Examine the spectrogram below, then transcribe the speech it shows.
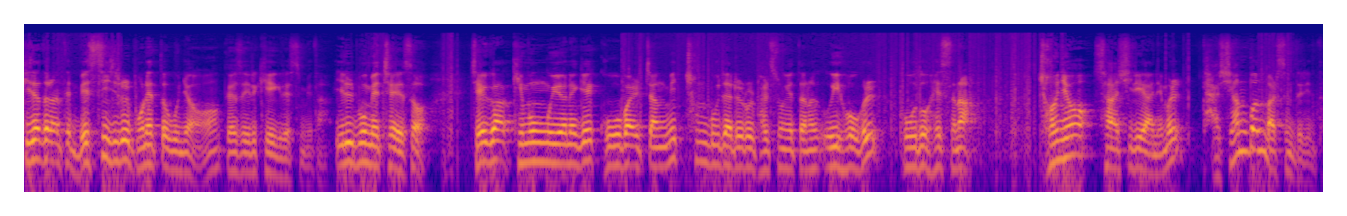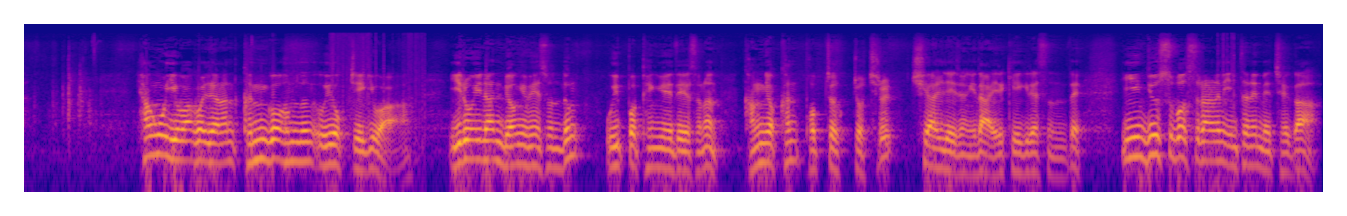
기자들한테 메시지를 보냈더군요. 그래서 이렇게 얘기를 했습니다. 일부 매체에서 제가 김웅 의원에게 고발장 및 첨부 자료를 발송했다는 의혹을 보도했으나 전혀 사실이 아님을 다시 한번 말씀드린다. 향후 이와 관련한 근거 없는 의혹 제기와 이로 인한 명예훼손 등 위법 행위에 대해서는 강력한 법적 조치를 취할 예정이다. 이렇게 얘기를 했었는데 이 뉴스버스라는 인터넷 매체가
